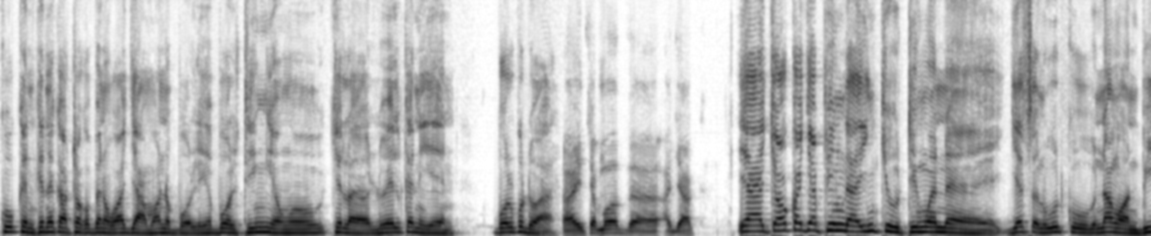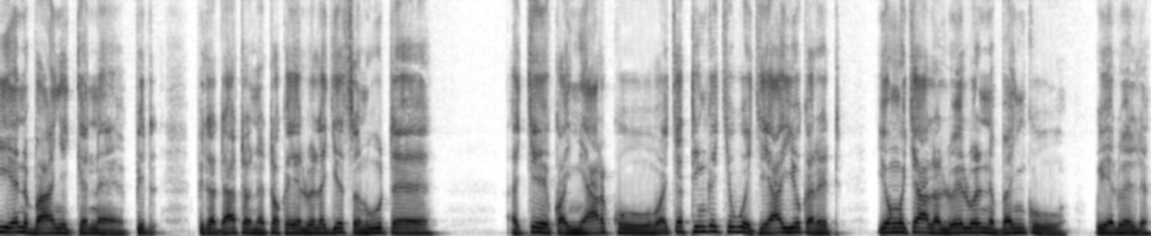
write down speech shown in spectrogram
ku ken ken ka to ko ben wa jam on bol ye bol ting yo chila la luel ken yen. Bol ku dwar ai chamod ajak, ya cho ko ja ping da in chu ting wen Jason Wood ku nang on bi en ba ni ken eh, Peter Dutton ne to ke luel Jason Wood eh, ache ko nyar ku tinga che we ya yo karet. Yo ngo cha la luel wen ne ban ku ye luel de.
